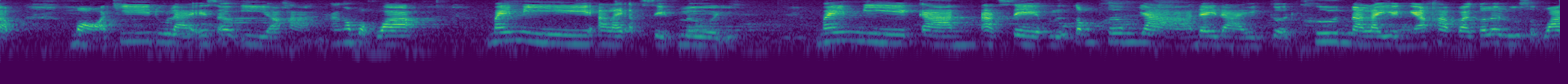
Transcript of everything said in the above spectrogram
กับหมอที่ดูแล SLE อะค่ะท่านก็บอกว่าไม่มีอะไรอักเสบเลย ไม่มีการอักเสบหรือต้องเพิ่มยาใด ๆ เกิดขึ้นอะไรอย่างเงี้ยค่ะ ไปายก็เลยรู้สึกว่า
